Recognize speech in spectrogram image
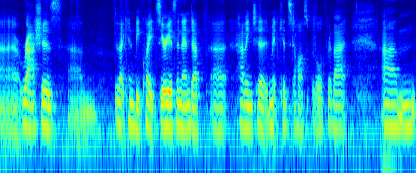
uh, rashes um, that can be quite serious and end up uh, having to admit kids to hospital for that. Um,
